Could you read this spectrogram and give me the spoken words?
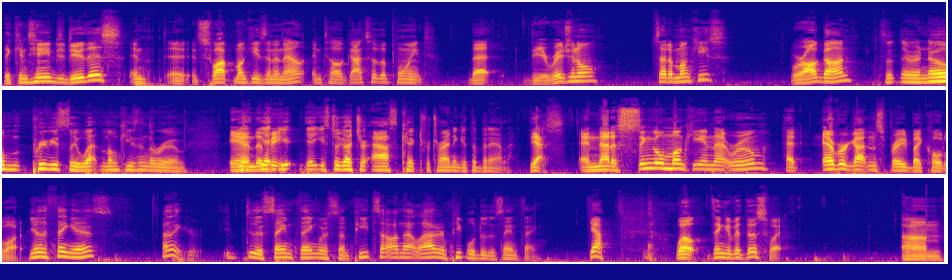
They continued to do this and uh, swap monkeys in and out until it got to the point that the original set of monkeys were all gone. So there were no previously wet monkeys in the room, And yet, the yet, you, yet you still got your ass kicked for trying to get the banana. Yes, and not a single monkey in that room had ever gotten sprayed by cold water. You know the thing is, I think you do the same thing with some pizza on that ladder, and people do the same thing. Yeah. Well, think of it this way. Um,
